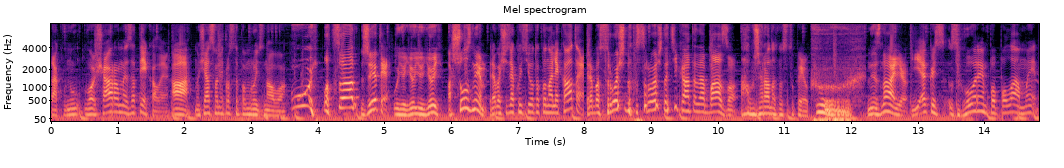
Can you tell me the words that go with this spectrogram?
Так, ну вовчару ми затикали. А, ну зараз вони просто помруть знову. Ой, пацан! Жити! Ой-ой-ой-ой. А що з ним? Треба щось якось його тако налякати. Треба срочно, срочно тікати на базу. А, вже ранок наступив. Фух, не знаю. Якось з горем пополам ми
